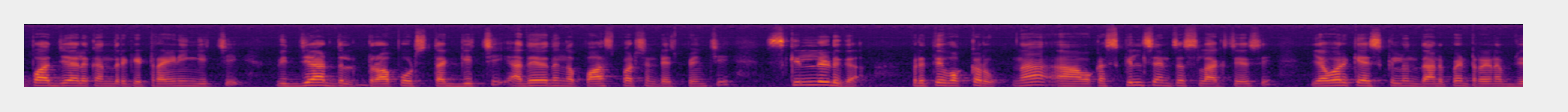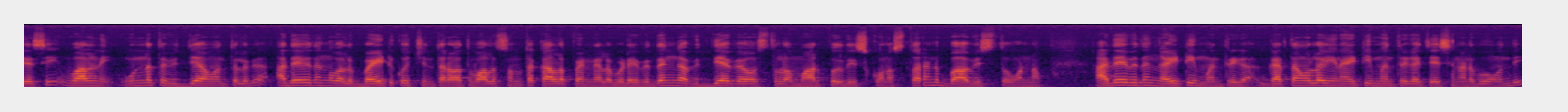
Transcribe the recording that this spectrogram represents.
ఉపాధ్యాయులకు అందరికీ ట్రైనింగ్ ఇచ్చి విద్యార్థులు డ్రాప్అవుట్స్ తగ్గించి అదేవిధంగా పాస్ పర్సంటేజ్ పెంచి స్కిల్డ్గా ప్రతి ఒక్కరూ నా, ఒక స్కిల్ సెన్సెస్ లాగా చేసి ఎవరికి ఏ స్కిల్ ఉంది దానిపైన ట్రైనప్ చేసి వాళ్ళని ఉన్నత విద్యావంతులుగా అదేవిధంగా వాళ్ళు బయటకు వచ్చిన తర్వాత వాళ్ళ సొంత కాళ్ళపై నిలబడే విధంగా విద్యా వ్యవస్థలో మార్పులు తీసుకొని వస్తారని భావిస్తూ ఉన్నాం. అదేవిధంగా ఐటీ మంత్రిగా గతంలో ఈయన ఐటీ మంత్రిగా చేసిన అనుభవం ఉంది.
